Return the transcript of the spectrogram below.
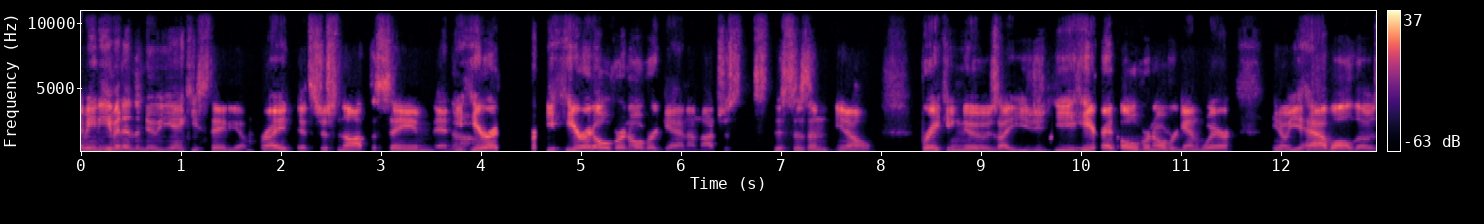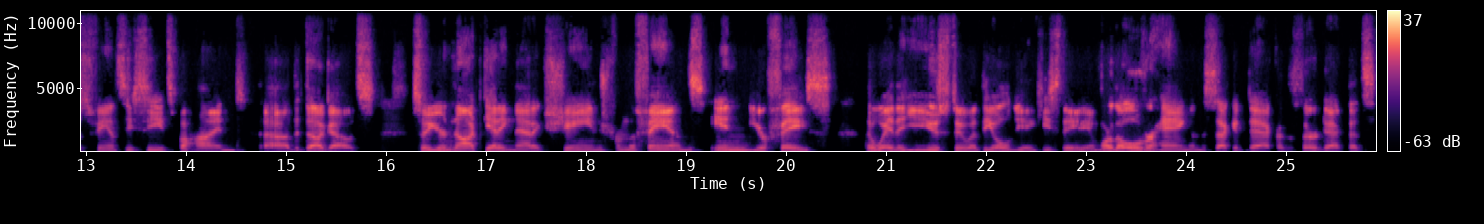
I mean, even in the new Yankee Stadium, right? It's just not the same. And you hear it, you hear it over and over again. I'm not just. This isn't you know breaking news. I you, you hear it over and over again where you know you have all those fancy seats behind uh, the dugouts so you're not getting that exchange from the fans in your face the way that you used to at the old yankee stadium or the overhang in the second deck or the third deck that's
